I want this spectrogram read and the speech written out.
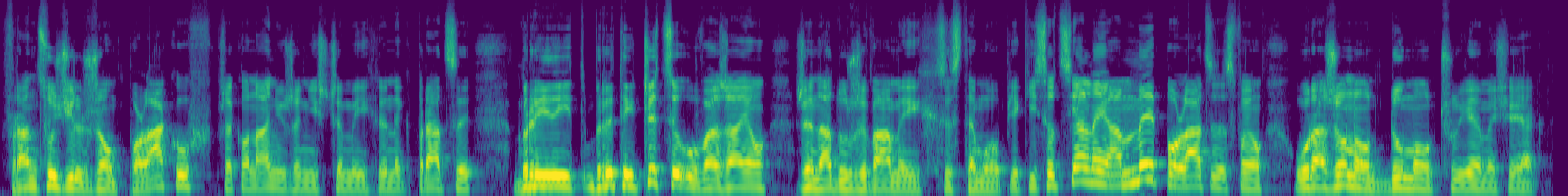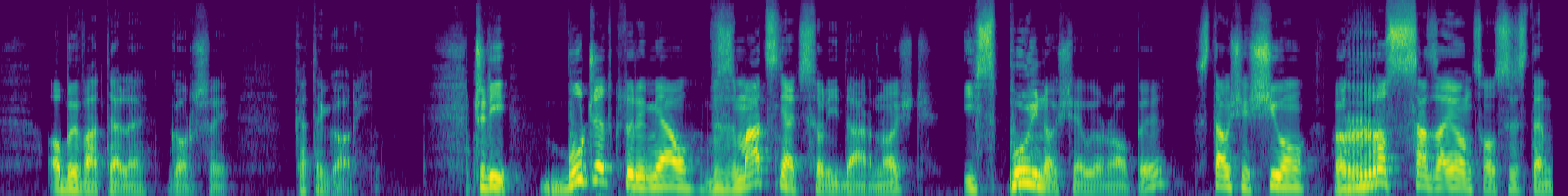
Francuzi lżą Polaków w przekonaniu, że niszczymy ich rynek pracy. Bry Brytyjczycy uważają, że nadużywamy ich systemu opieki socjalnej, a my, Polacy, ze swoją urażoną dumą czujemy się jak obywatele gorszej kategorii. Czyli budżet, który miał wzmacniać solidarność i spójność Europy, stał się siłą rozsadzającą system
